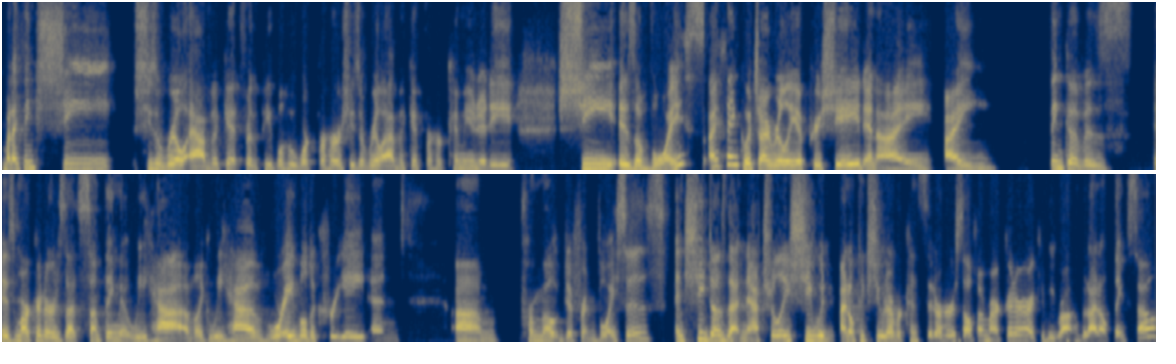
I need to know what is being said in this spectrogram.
but I think she she's a real advocate for the people who work for her she's a real advocate for her community she is a voice i think which i really appreciate and i i think of as as marketers that's something that we have. Like we have we're able to create and um, promote different voices and she does that naturally. She would i don't think she would ever consider herself a marketer. I could be wrong but i don't think so.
